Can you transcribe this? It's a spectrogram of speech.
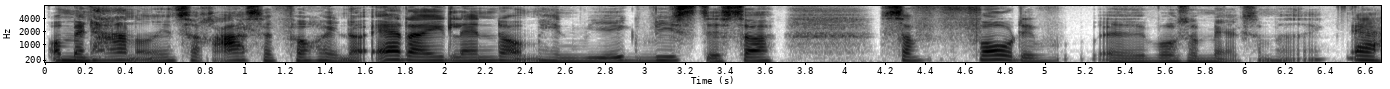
og man har noget interesse for hende, og er der et eller andet om hende, vi ikke vidste, så, så får det øh, vores opmærksomhed. Ikke? Ja.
